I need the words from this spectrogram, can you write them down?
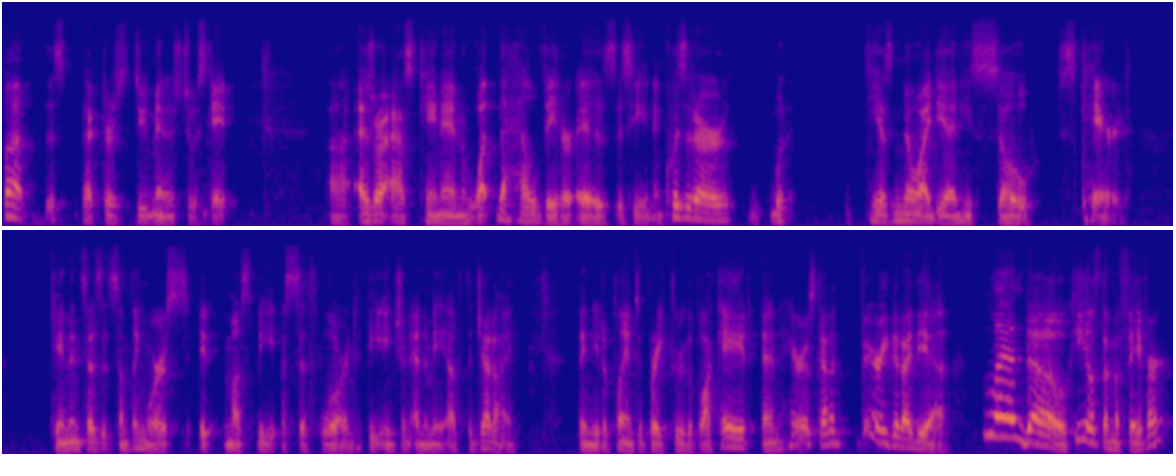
But the Spectres do manage to escape. Uh, Ezra asks Kanan what the hell Vader is. Is he an Inquisitor? What? He has no idea, and he's so scared. Kanan says it's something worse. It must be a Sith Lord, the ancient enemy of the Jedi. They need a plan to break through the blockade, and Hera's got a very good idea. Lando, he owes them a favor.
